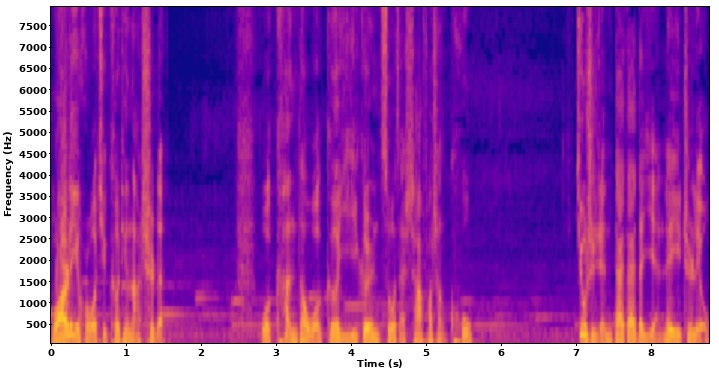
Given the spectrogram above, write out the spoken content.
玩了一会儿。我去客厅拿吃的，我看到我哥一个人坐在沙发上哭，就是人呆呆的，眼泪一直流。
